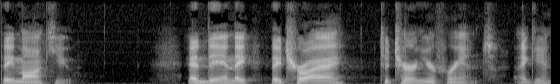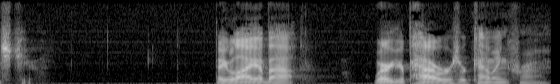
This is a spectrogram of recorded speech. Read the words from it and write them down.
They mock you. And then they, they try to turn your friends against you. They lie about where your powers are coming from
